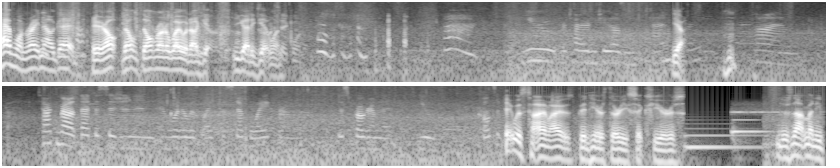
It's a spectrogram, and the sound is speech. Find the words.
have one right now. Go ahead. Here, don't don't don't run away without get. You got to get one. you retired in 2010. Yeah. Right? Mm -hmm. um, talk about that decision and, and, what it was like to step away from this program that you cultivated. It was time. I was been here 36 years. There's not many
